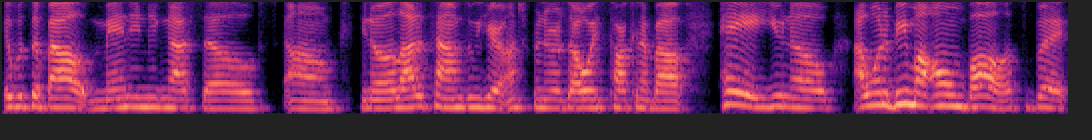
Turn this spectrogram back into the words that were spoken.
it was about managing ourselves. Um, you know, a lot of times we hear entrepreneurs always talking about, hey, you know, I want to be my own boss. But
